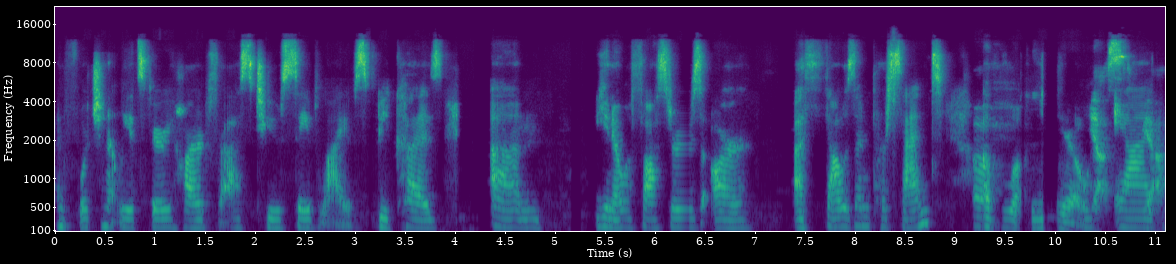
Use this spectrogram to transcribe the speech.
unfortunately, it's very hard for us to save lives because, um, you know, fosters are a thousand percent oh. of what we do. Yes. And yeah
